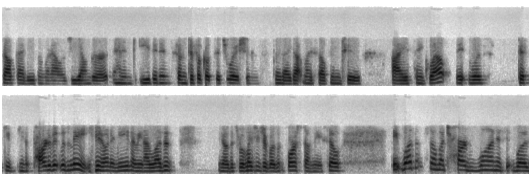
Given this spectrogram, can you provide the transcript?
felt that even when I was younger and even in some difficult situations that I got myself into, I think, well, it was 50, you know, part of it was me. You know what I mean? I mean, I wasn't, you know, this relationship wasn't forced on me. So it wasn't so much hard won as it was,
